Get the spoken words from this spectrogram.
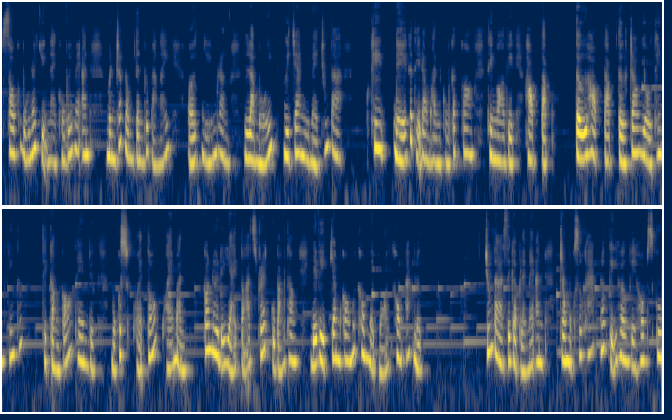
sau cái buổi nói chuyện này cùng với mẹ anh, mình rất đồng tình với bạn ấy, ở điểm rằng là mỗi người cha, người mẹ chúng ta khi để có thể đồng hành cùng các con thì ngoài việc học tập, tự học tập, tự trau dồi thêm kiến thức thì cần có thêm được một cái sức khỏe tốt, khỏe mạnh, có nơi để giải tỏa stress của bản thân để việc chăm con mới không mệt mỏi, không áp lực chúng ta sẽ gặp lại mẹ anh trong một số khác nói kỹ hơn về homeschool,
